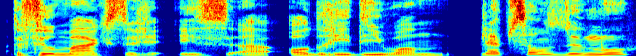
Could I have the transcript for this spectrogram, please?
De filmmaakster is uh, Audrey Diwan. L'absence de mots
